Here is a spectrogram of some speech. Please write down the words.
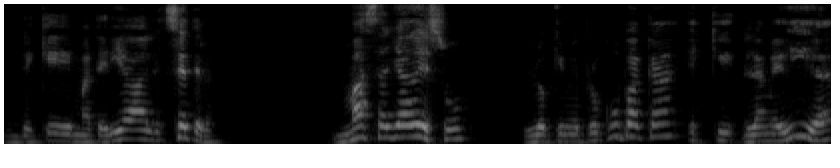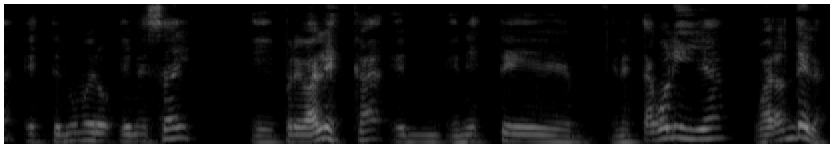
de qué material, etc. Más allá de eso, lo que me preocupa acá es que la medida, este número M6, eh, prevalezca en, este, en esta golilla o arandela.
